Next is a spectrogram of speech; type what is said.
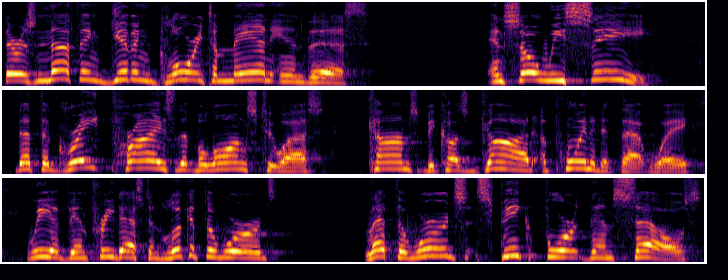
There is nothing giving glory to man in this. And so we see that the great prize that belongs to us comes because God appointed it that way. We have been predestined. Look at the words. Let the words speak for themselves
